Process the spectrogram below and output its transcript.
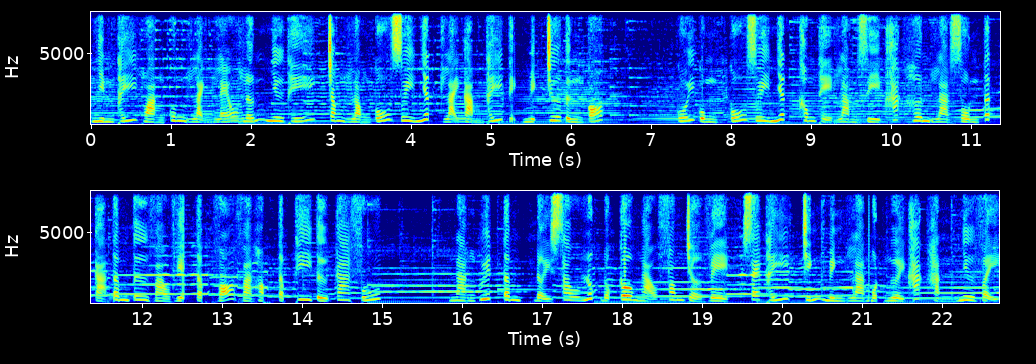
Nhìn thấy hoàng cung lạnh lẽo lớn như thế, Trong lòng cố duy nhất lại cảm thấy tịch mịch chưa từng có. Cuối cùng, cố duy nhất không thể làm gì khác hơn là dồn tất cả tâm tư vào việc tập võ và học tập thi từ ca phú. Nàng quyết tâm, đợi sau lúc độc cơ ngạo phong trở về, Sẽ thấy chính mình là một người khác hẳn như vậy.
